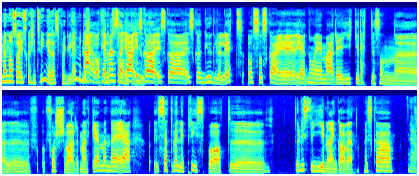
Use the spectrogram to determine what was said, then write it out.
men altså, jeg skal ikke tvinge det, selvfølgelig. Men du Nei, ok, men så, ja, jeg, skal, jeg, skal, jeg skal google litt, og så skal jeg, jeg Nå er jeg mer jeg gikk rett til sånn uh, forsvarmerke, men det jeg setter veldig pris på at uh, du har lyst til å gi meg den gaven. Jeg skal ja.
